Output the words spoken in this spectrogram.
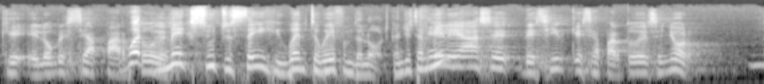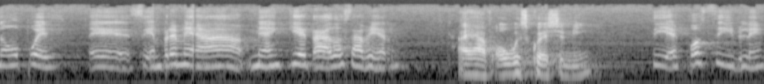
que el hombre se What apartó de makes you to say he went away from the Lord? Can you tell ¿Qué me? le hace decir que se apartó del Señor? No, pues eh, siempre me ha, me ha inquietado saber I have always questioned me si es posible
